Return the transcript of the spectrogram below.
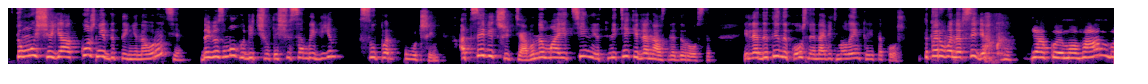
Тому що я кожній дитині на уроці даю змогу відчути, що саме він суперучень. А це відчуття, воно має цінність не тільки для нас, для дорослих, і для дитини кожної, навіть маленької також. Тепер у мене все, дякую. Дякуємо вам.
